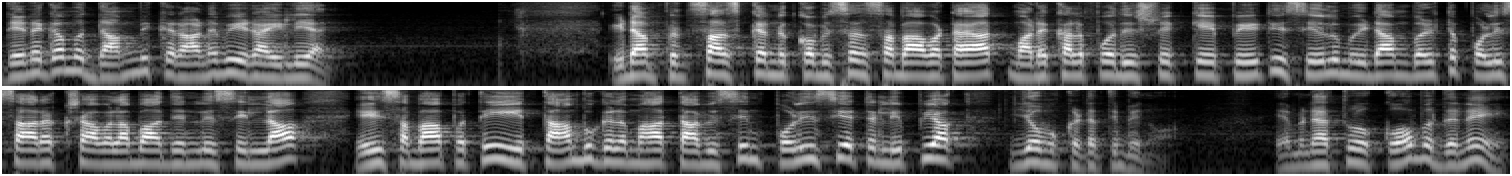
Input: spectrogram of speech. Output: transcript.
දෙනගම ධම්මික රණවීර අයිලියන්. ඉඩම් ප්‍රතිසංස්කරණ කොමිසන් සභාවට අයත් මඩකලපුව දිස්ත්‍රික්කයේ පිහිටි සියලුම ඉඩම් වලට පොලිස් ආරක්ෂාව ලබා දෙන ලෙස ඉල්ලා ඒ සභාපති තාඹුගල මහතා විසින් පොලිසියට ලිපියක් යොමු කොට තිබෙනවා. එම නැතුව කොහොමදනේ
